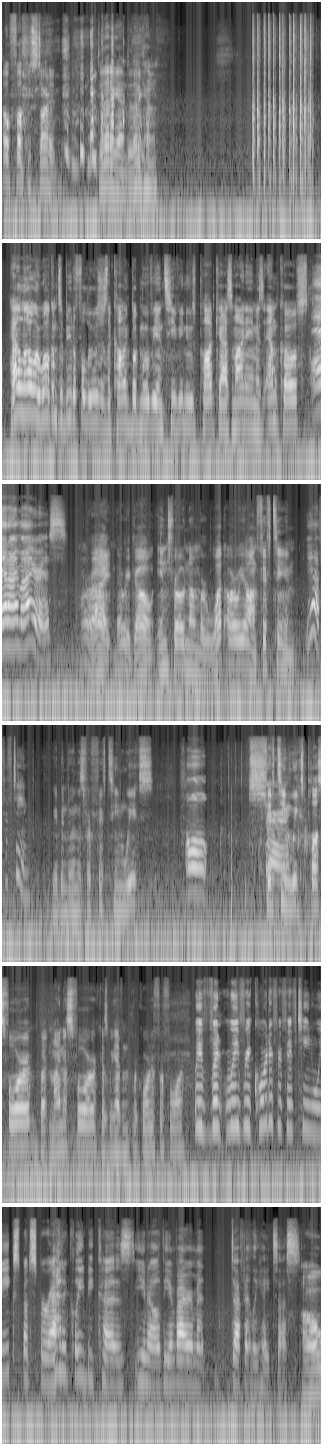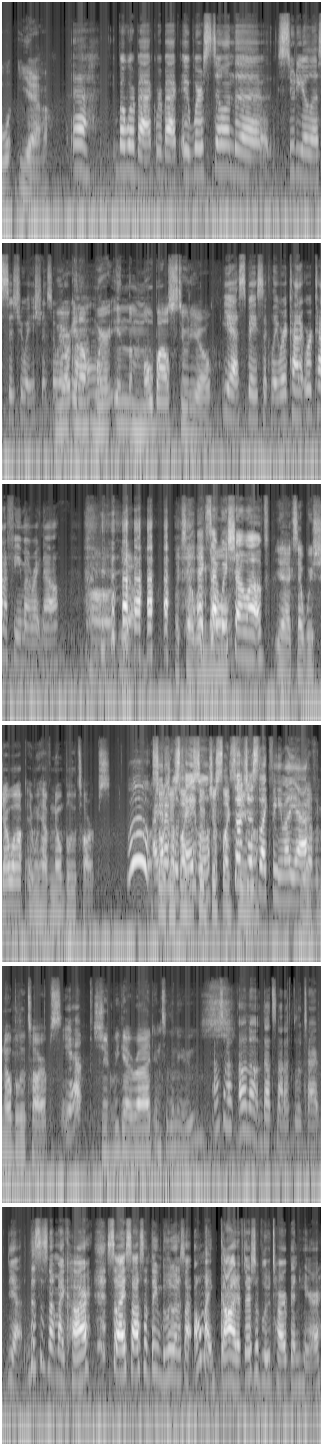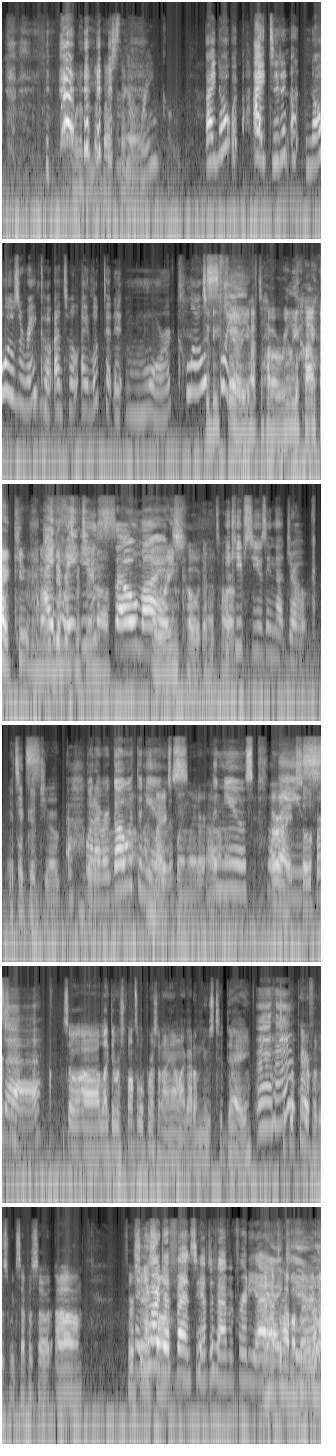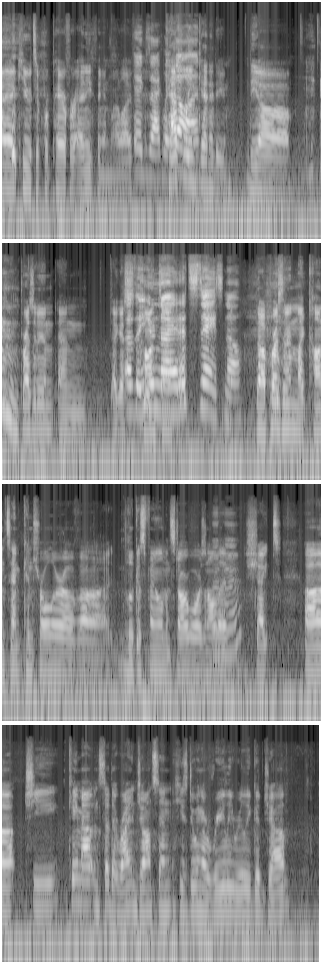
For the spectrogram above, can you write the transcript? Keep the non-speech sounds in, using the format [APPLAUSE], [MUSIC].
Oh fuck! You started. [LAUGHS] do that again. Do that again. Hello and welcome to Beautiful Losers, the comic book movie and TV news podcast. My name is M Coast. And I'm Iris. All right, there we go. Intro number. What are we on? Fifteen. Yeah, 15. We've been doing this for fifteen weeks. Oh, sure. 15 weeks plus four, but minus four because we haven't recorded for four. We've been, we've recorded for 15 weeks, but sporadically because you know the environment definitely hates us. Oh yeah. Yeah, but we're back. We're back. It, we're still in the studioless situation, so We we're are in a we're in the mobile studio. yes, basically we're kind of we're kind of FEMA right now. Uh, [LAUGHS] yeah. Except, with Except we show up. Yeah, except we show up and we have no blue tarps. Woo! I So got a just blue like- so just like so FEMA. just like FEMA, yeah. We have no blue tarps. Yep. Should we get right into the news? I was gonna, oh no, that's not a blue tarp. Yeah, this is not my car. [LAUGHS] So I saw something blue and I was like, oh my god, if there's a blue tarp in here. [LAUGHS] That would have been the [LAUGHS] best thing a ever. raincoat. I know. I didn't uh, know it was a raincoat until I looked at it more closely. To closely. be fair, you have to have a really [LAUGHS] high IQ to know I the difference hate between you a, so much. a raincoat and a He keeps using that joke. it's, a good joke. Ugh, that whatever. I- Go with the news. I news. might explain later. I The don't know. news, please. All right, so the first thing- uh, So, uh, like the responsible person I am, I got on the news today to mhm. prepare for this week's episode. Um, first In thing your saw, defense, you have to have a pretty high I have to have a very high IQ to [LAUGHS] prepare for anything in my life. exactly. Kathleen. Kennedy, the uh, [CLEARS THROAT] president and I guess of the content- United States. No. the president like content controller of uh, Lucasfilm and Star Wars and all Mhm. that shite. Uh, she came out and said that Rian Johnson he's doing a really really good job,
